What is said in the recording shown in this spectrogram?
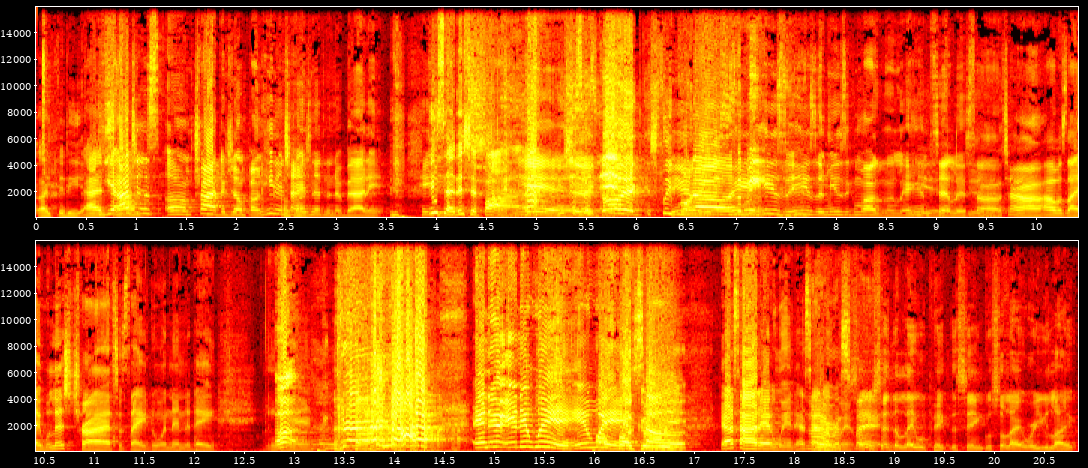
Like did he add? Yeah, I just um tried to jump on. it. He didn't Okay. change nothing about it. He said this shit fire. Yeah. Shit, go ahead, sleep You on know, it. he, he's, a, he's a music mogul. Let him tell it. So, child, I was like, well, let's try it since I ain't doing nothing today. And, and, it, and it went. It went. fucking So, weak. That's how that went. That's how Nah, it went. So you said the label picked the single. So like, were you like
